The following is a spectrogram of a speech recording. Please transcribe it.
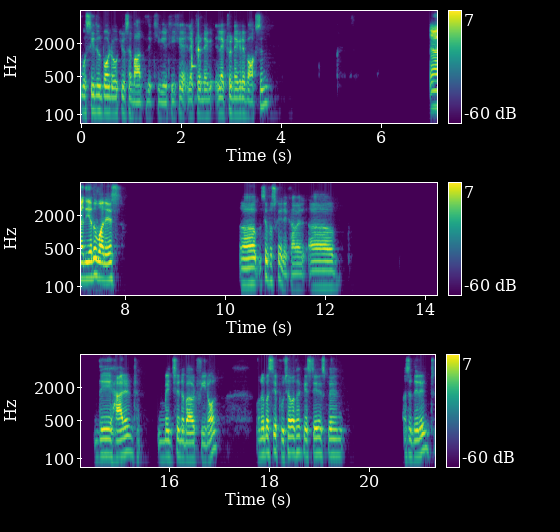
वो सीरियल बॉन्ड ओ क्यू से बात लिखी हुई है ठीक है इलेक्ट्रोनेगेटिव ऑक्सीजन and the other one is uh, सिर्फ उसका ही लिखा हुआ uh, they hadn't mentioned about phenol उन्होंने बस ये पूछा हुआ था कि स्टेन एक्सप्लेन अच्छा they didn't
